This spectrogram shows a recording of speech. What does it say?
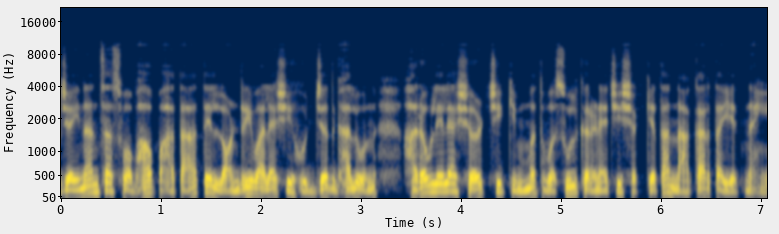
जैनांचा स्वभाव पाहता ते लॉन्ड्रीवाल्याशी हुज्जत घालून हरवलेल्या शर्टची किंमत वसूल करण्याची शक्यता नाकारता येत नाही.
